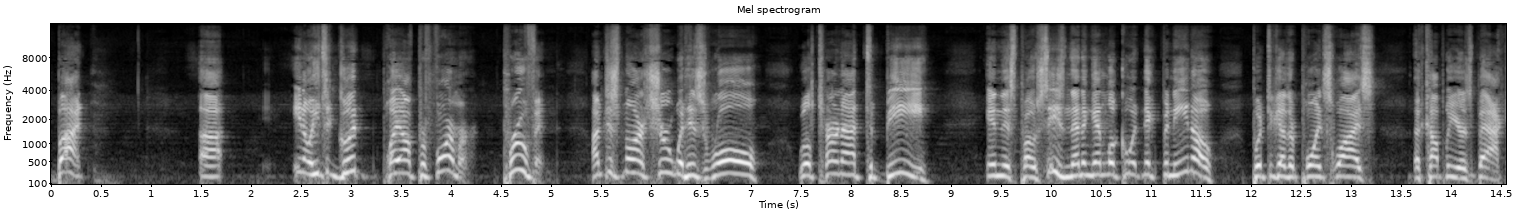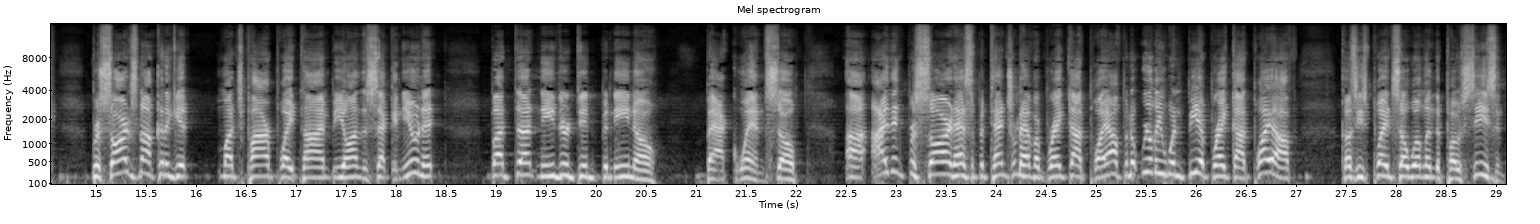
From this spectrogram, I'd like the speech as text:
But uh, you know he's a good playoff performer, proven. I'm just not sure what his role will turn out to be in this postseason. Then again, look at what Nick Bonino put together points wise a couple years back. Brassard's not going to get much power play time beyond the second unit, but uh, neither did Bonino back when. So uh, I think Brassard has the potential to have a breakout playoff, but it really wouldn't be a breakout playoff because he's played so well in the postseason.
